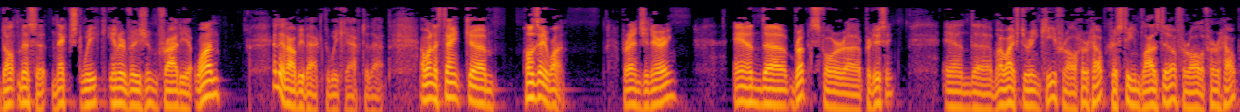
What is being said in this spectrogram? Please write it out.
Don't miss it. Next week, Inner Vision, Friday at 1. And then I'll be back the week after that. I want to thank um, Jose Juan for engineering and uh, Brooks for uh, producing and uh, my wife Doreen Key for all her help, Christine Blasdale for all of her help,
